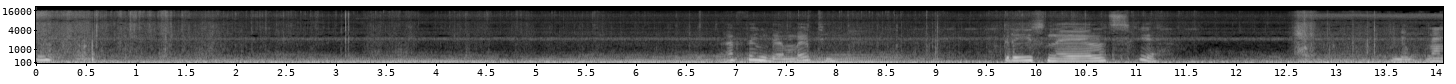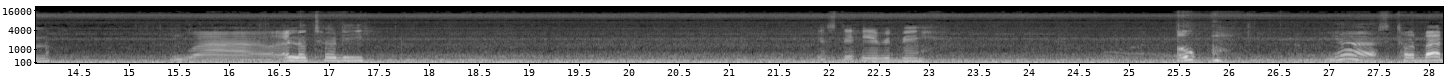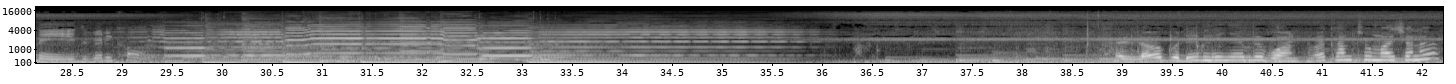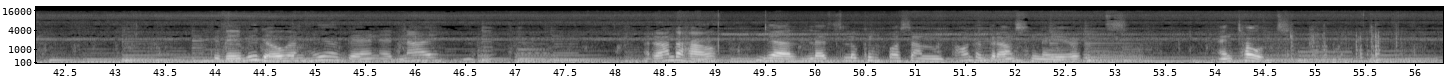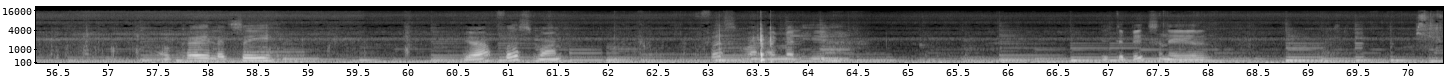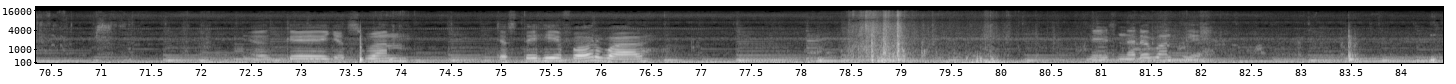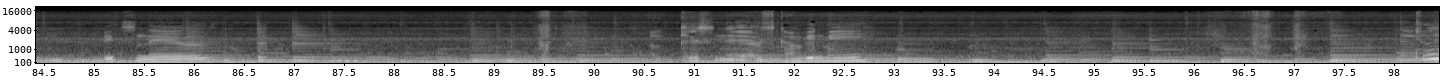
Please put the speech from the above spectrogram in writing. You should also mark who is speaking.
Speaker 1: See? I think they're mating. Three snails here. Nope, no, no. Wow, hello Toddy. Just stay here with me. Oh, yes, Toad body. It's very cold. Hello, good evening everyone. Welcome to my channel. Today video oh, I'm here again at night around the house. Yeah, let's looking for some underground snails and toads. Okay, let's see. Yeah, first one first one I met here is the big snail. Okay, just one. Just stay here for a while. There's another one here. Big snail. Okay, snails, come with me.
